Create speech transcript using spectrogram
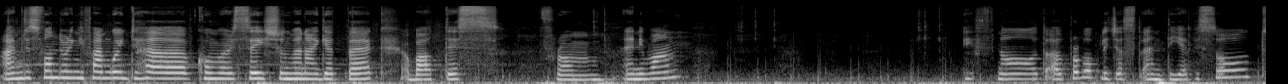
I'm just wondering if I'm going to have conversation when I get back about this from anyone. If not, I'll probably just end the episode.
